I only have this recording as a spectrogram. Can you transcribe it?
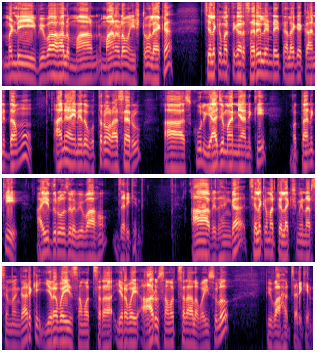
మళ్ళీ వివాహాలు మా మానడం ఇష్టం లేక చిలకమర్తి గారు సరేలేండి అయితే అలాగే కానిద్దాము అని ఆయన ఏదో ఉత్తరం రాశారు. ఆ స్కూల్ యాజమాన్యానికి మొత్తానికి ఐదు రోజుల వివాహం జరిగింది. ఆ విధంగా చిలకమర్తి లక్ష్మీ నరసింహం గారికి ఇరవై సంవత్సర ఇరవై ఆరు సంవత్సరాల వయసులో వివాహం జరిగింది.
